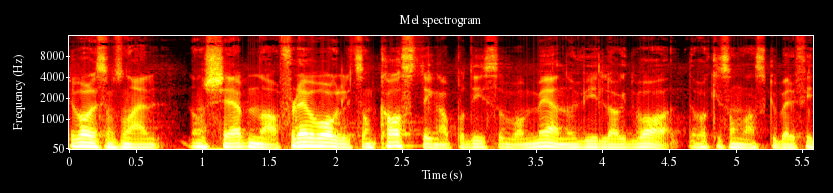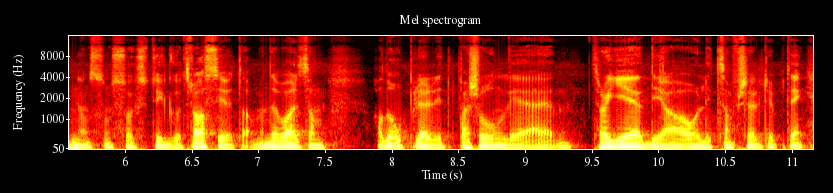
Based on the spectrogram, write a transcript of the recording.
det var liksom sånn noen skjebner. For det var også litt sånn castinga på de som var med når vi lagde var, Det var ikke sånn at jeg skulle bare finne noen som så stygge og trassige ut, da, men det var liksom hadde opplevd litt personlige tragedier og litt sånn forskjellige typer ting.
